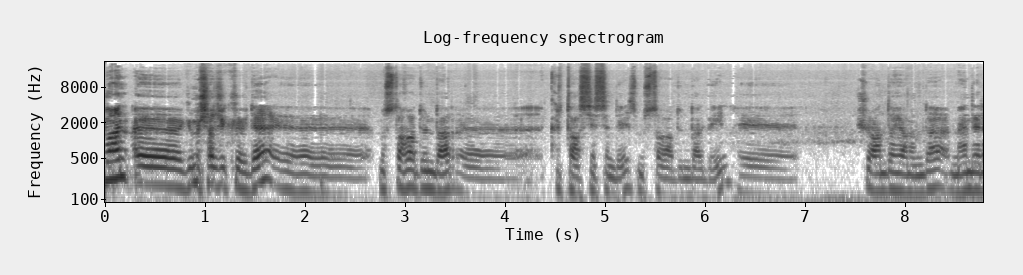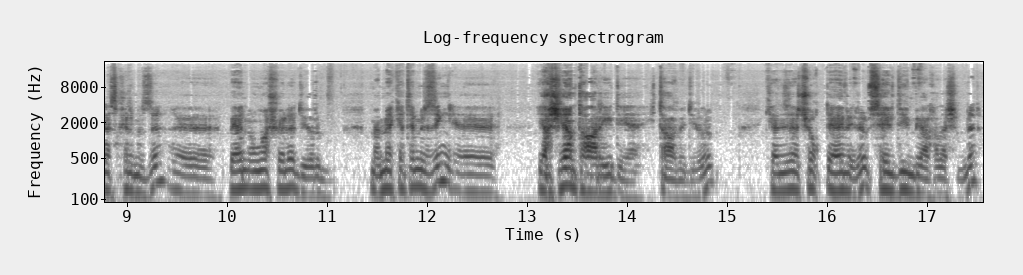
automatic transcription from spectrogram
Şu an e, Gümüşhacıköy'de e, Mustafa Dündar e, kırtasiyesindeyiz. Mustafa Dündar Bey'in. E, şu anda yanımda Menderes Kırmızı. E, ben ona şöyle diyorum. Memleketimizin e, yaşayan tarihi diye hitap ediyorum. Kendisine çok değer veriyorum. Sevdiğim bir arkadaşımdır.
